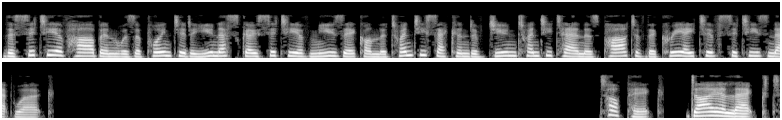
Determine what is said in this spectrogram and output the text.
The city of Harbin was appointed a UNESCO City of Music on the 22nd of June 2010 as part of the Creative Cities Network. Topic: Dialect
